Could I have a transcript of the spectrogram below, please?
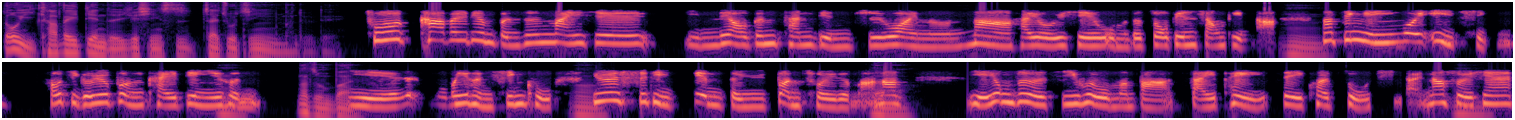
都以咖啡店的一个形式在做经营嘛，对不对？除了咖啡店本身卖一些饮料跟餐点之外呢，那还有一些我们的周边商品啊。嗯，那今年因为疫情，好几个月不能开店，也很、那怎么办？也我们也很辛苦，嗯因为实体店等于断炊的嘛。嗯那也用这个机会，我们把宅配这一块做起来。那所以嗯现在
